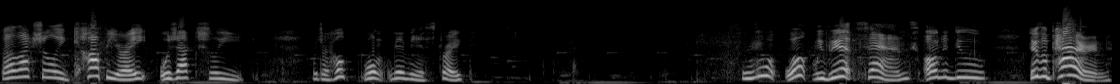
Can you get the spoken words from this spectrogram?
That was actually copyright, which actually, which I hope won't give me a strike. Well, we beat Sans. All to do, there's a pattern.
